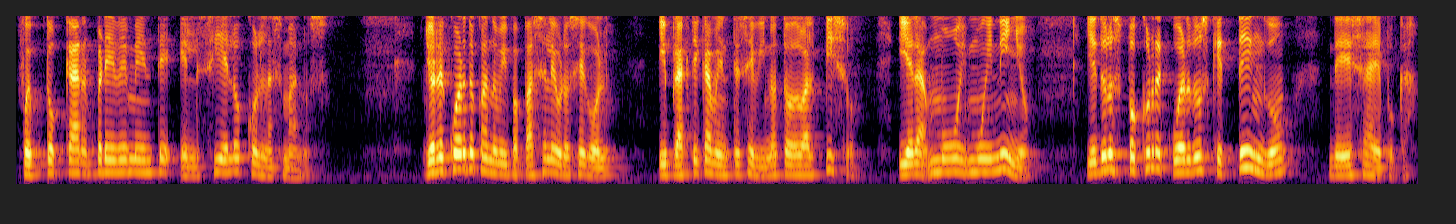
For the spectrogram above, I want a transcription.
fue tocar brevemente el cielo con las manos. Yo recuerdo cuando mi papá celebró ese gol y prácticamente se vino todo al piso. Y era muy, muy niño. Y es de los pocos recuerdos que tengo de esa época.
